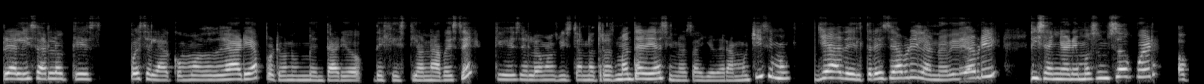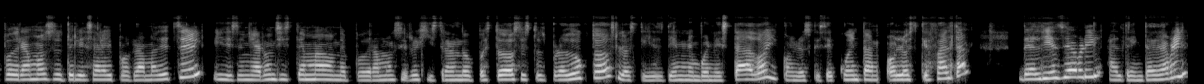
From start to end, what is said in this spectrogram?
realizar lo que es pues el acomodo de área por un inventario de gestión ABC, que se lo hemos visto en otras materias y nos ayudará muchísimo. Ya del 3 de abril al 9 de abril diseñaremos un software o podremos utilizar el programa de Excel y diseñar un sistema donde podamos ir registrando pues todos estos productos, los que tienen en buen estado y con los que se cuentan o los que faltan, del 10 de abril al 30 de abril.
